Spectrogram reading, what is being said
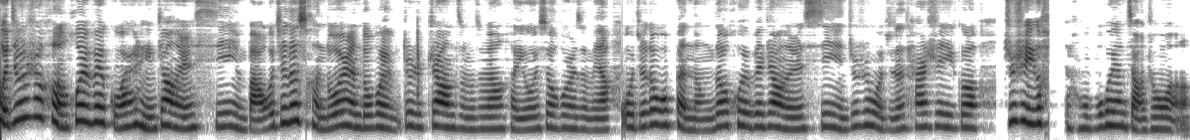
我就是很会被谷爱凌这样的人吸引吧。我觉得很多人都会就是这样怎么怎么样很优秀或者怎么样。我觉得我本能的会被这样的人吸引，就是我觉得他是一个就是一个我不会讲中文了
